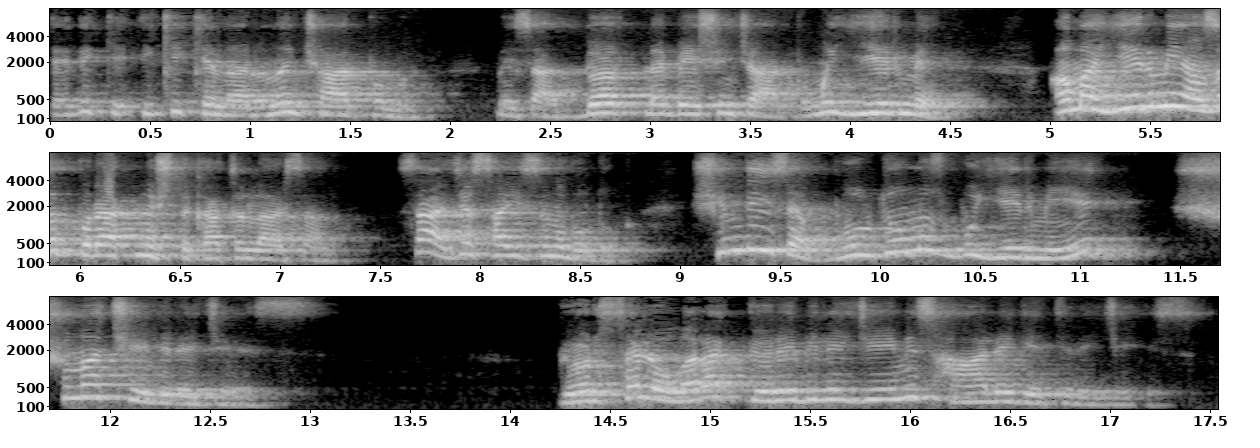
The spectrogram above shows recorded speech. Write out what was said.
Dedik ki iki kenarının çarpımı. Mesela 4 ile 5'in çarpımı 20. Ama 20 yazıp bırakmıştık hatırlarsan. Sadece sayısını bulduk. Şimdi ise bulduğumuz bu 20'yi şuna çevireceğiz. Görsel olarak görebileceğimiz hale getireceğiz.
